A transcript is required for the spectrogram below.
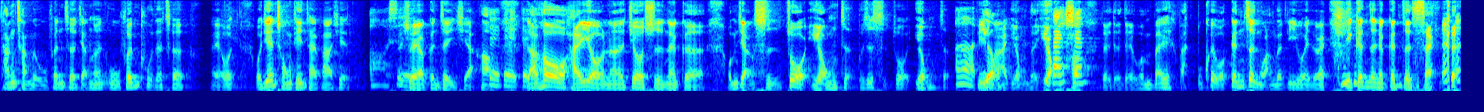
糖厂的五分车，讲成五分谱的车。哎，我我今天重听才发现。哦，是，所以要更正一下哈。对对对。然后还有呢，就是那个我们讲始作俑者，不是始作俑者，嗯，兵马俑的俑。三声。对对对，我们哎，不愧我更正王的地位，对不对？一更正就更正三个。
